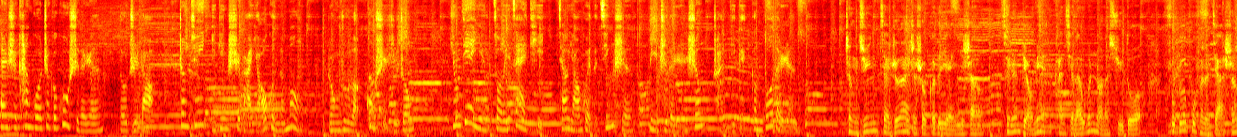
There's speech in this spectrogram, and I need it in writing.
但是看过这个故事的人都知道。郑钧一定是把摇滚的梦融入了故事之中，用电影作为载体，将摇滚的精神、励志的人生传递给更多的人。郑钧在《热爱》这首歌的演绎上，虽然表面看起来温暖了许多，副歌部分的假声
